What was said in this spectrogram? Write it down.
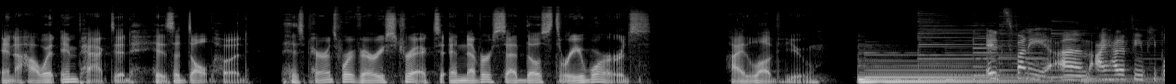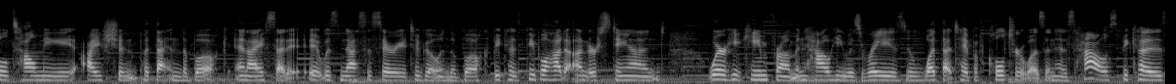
and how it impacted his adulthood. His parents were very strict and never said those three words I love you. Um, I had a few people tell me I shouldn't put that in the book, and I said it, it was necessary to go in the book because people had to understand where he came from and how he was raised and what that type of culture was in his house. Because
